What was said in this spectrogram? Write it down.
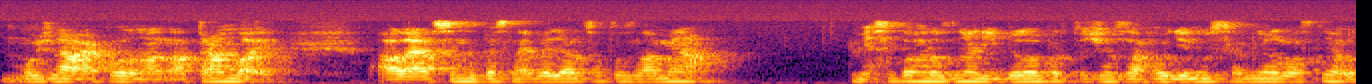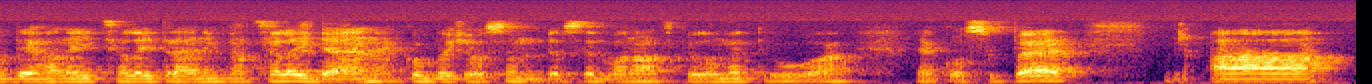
Možná jako na, na tramvaj, ale já jsem vůbec nevěděl, co to znamená. Mně se to hrozně líbilo, protože za hodinu jsem měl vlastně odběhaný celý trénink na celý den, jako běžel jsem 10-12 km a jako super. A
